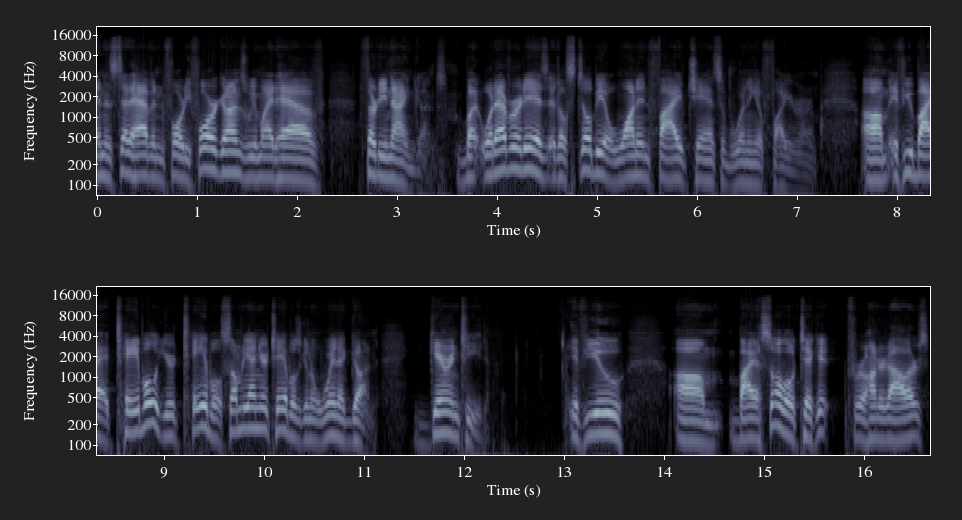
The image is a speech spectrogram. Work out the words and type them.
and instead of having 44 guns, we might have 39 guns. But whatever it is, it'll still be a one in five chance of winning a firearm. Um, if you buy a table, your table, somebody on your table is going to win a gun, guaranteed. If you um, buy a solo ticket for $100,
